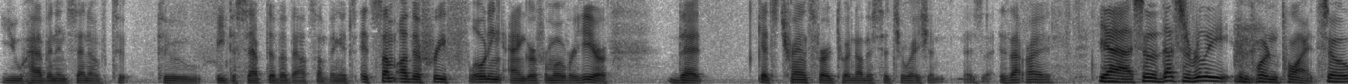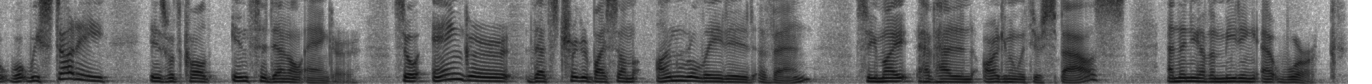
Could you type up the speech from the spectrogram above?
you have an incentive to to be deceptive about something. It's it's some other free floating anger from over here that gets transferred to another situation. Is is that right? Yeah, so that's a really important point. So what we study is what's called incidental anger. So anger that's triggered by some unrelated event. So you might have had an argument with your spouse and then you have a meeting at work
